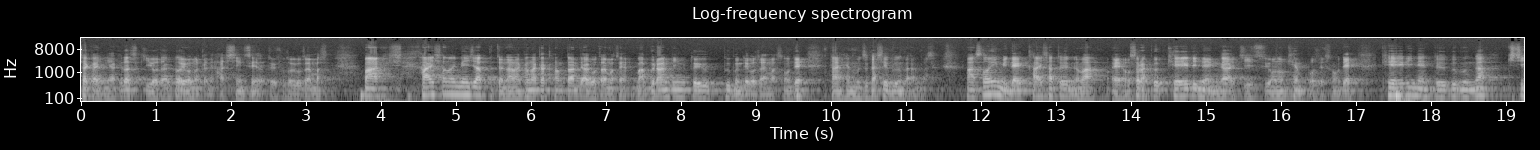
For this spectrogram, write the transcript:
社会に役立つ企業であると世の中に発信せよということでございます。まあ会社のイメージアップってのはなかなか簡単ではございません、まあ、ブランディングという部分でございますので大変難しい部分があります。まあ、そういう意味で会社というのは、えー、おそらく経営理念が事実上の憲法ですので経営理念という部分がきち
